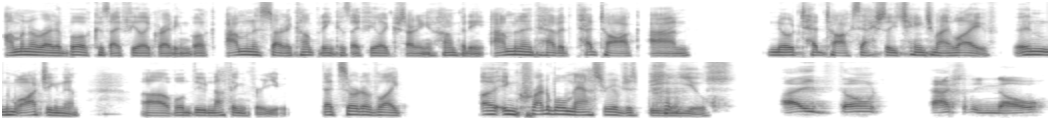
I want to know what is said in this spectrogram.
I'm going to write a book because I feel like writing a book. I'm going to start a company because I feel like starting a company. I'm going to have a TED talk on no TED talks actually change my life and watching them uh, will do nothing for you. That's sort of like an incredible mastery of just being you. I don't actually know.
